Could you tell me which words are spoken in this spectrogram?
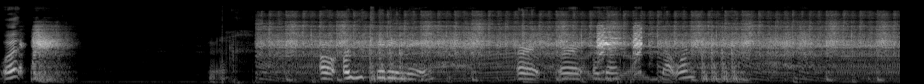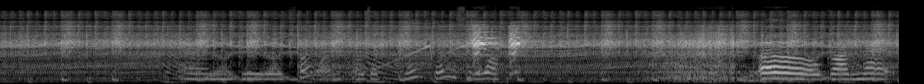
What? Oh, are you kidding me? Alright, alright, okay. That one? Um, the front one. No, that. Oh, god, that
